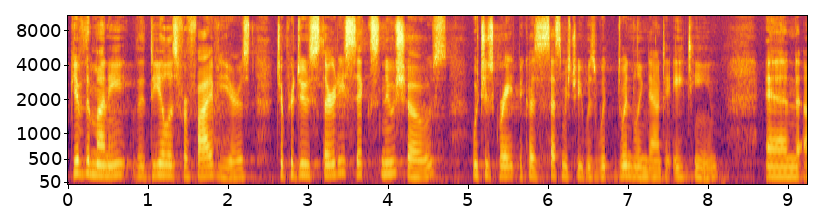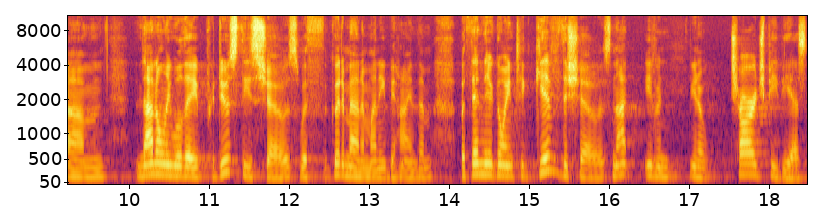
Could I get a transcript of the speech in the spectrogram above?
give the money, the deal is for five years, to produce 36 new shows, which is great because Sesame Street was wi- dwindling down to 18. And um, not only will they produce these shows with a good amount of money behind them, but then they're going to give the shows, not even, you know, charge PBS.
